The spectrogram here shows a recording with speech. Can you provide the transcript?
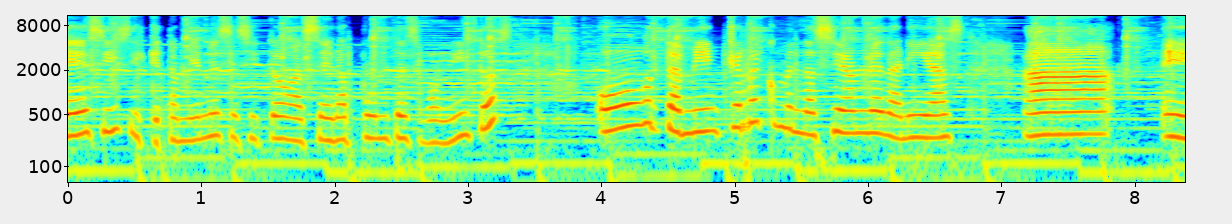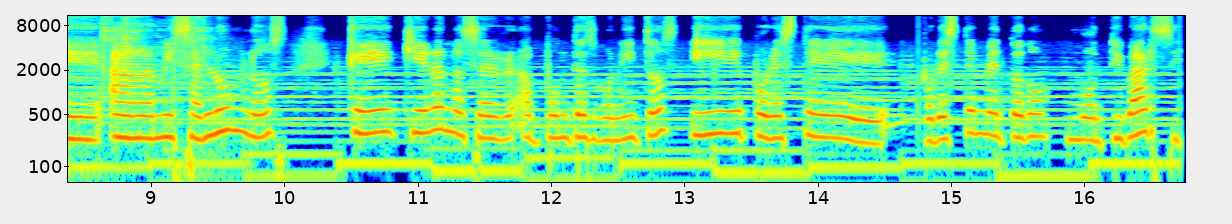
tesis y que también necesito hacer apuntes bonitos? O también, ¿qué recomendación le darías a, eh, a mis alumnos que quieran hacer apuntes bonitos y por este, por este método motivarse?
